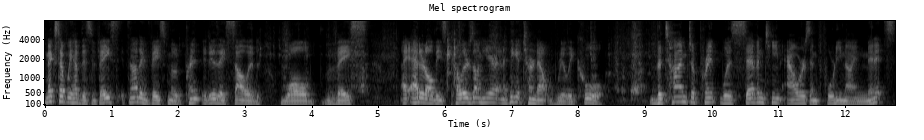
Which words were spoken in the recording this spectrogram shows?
Next up we have this vase. It's not a vase mode print, it is a solid walled vase. I added all these colors on here and I think it turned out really cool. The time to print was 17 hours and 49 minutes.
